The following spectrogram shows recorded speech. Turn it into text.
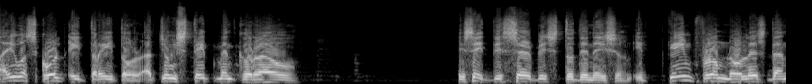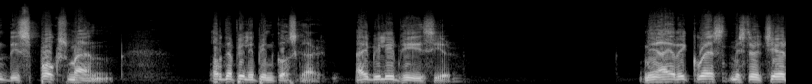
I was called a traitor at yung statement ko raw is a disservice to the nation. It came from no less than the spokesman of the Philippine Coast Guard. I believe he is here. May I request, Mr. Chair,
